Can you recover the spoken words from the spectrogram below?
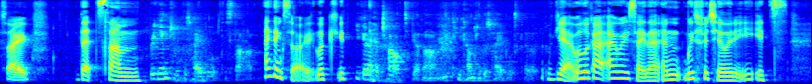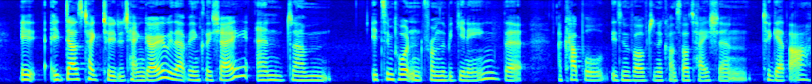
so that's um, Bring him to the table at the start. I think so. Look, it, You can have a child together and you can come to the table together. Yeah, well, look, I, I always say that, and with fertility, it's it it does take two to tango, without being cliche, and um, it's important from the beginning that a couple is involved in a consultation together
